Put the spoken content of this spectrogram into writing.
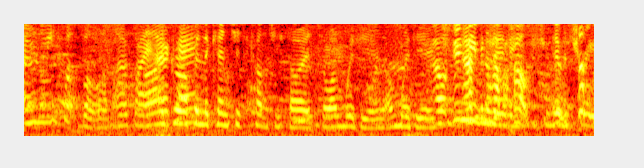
only football. I was like, I okay. grew up in the Kentish countryside, so I'm with you. I'm with you. She didn't even have a house. She was in a tree.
